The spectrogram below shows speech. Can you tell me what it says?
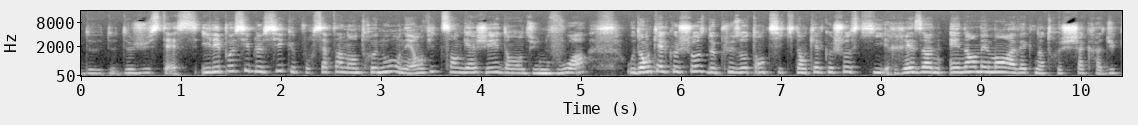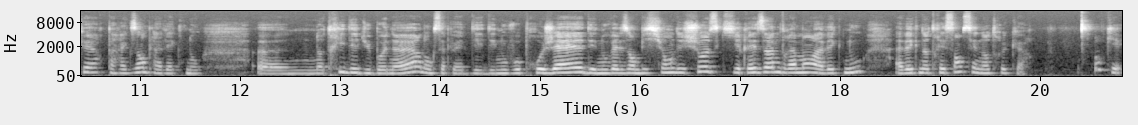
de, justesse. Il est possible aussi que pour certains d'entre nous, on ait envie de s'engager dans une voie ou dans quelque chose de plus authentique, dans quelque chose qui résonne énormément avec notre chakra du cœur, par exemple avec euh, notre idée du bonheur. Donc ça peut être des, nouveaux projets, des nouvelles ambitions, des choses qui résonnent vraiment avec nous, avec notre essence et notre cœur. Ok.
